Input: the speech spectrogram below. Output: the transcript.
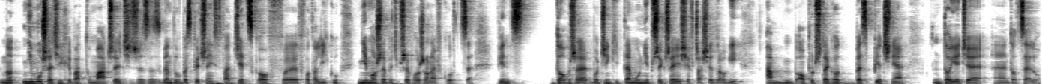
No, nie muszę Ci chyba tłumaczyć, że ze względów bezpieczeństwa dziecko w foteliku nie może być przewożone w kurtce, więc dobrze, bo dzięki temu nie przegrzeje się w czasie drogi, a oprócz tego bezpiecznie dojedzie e, do celu.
